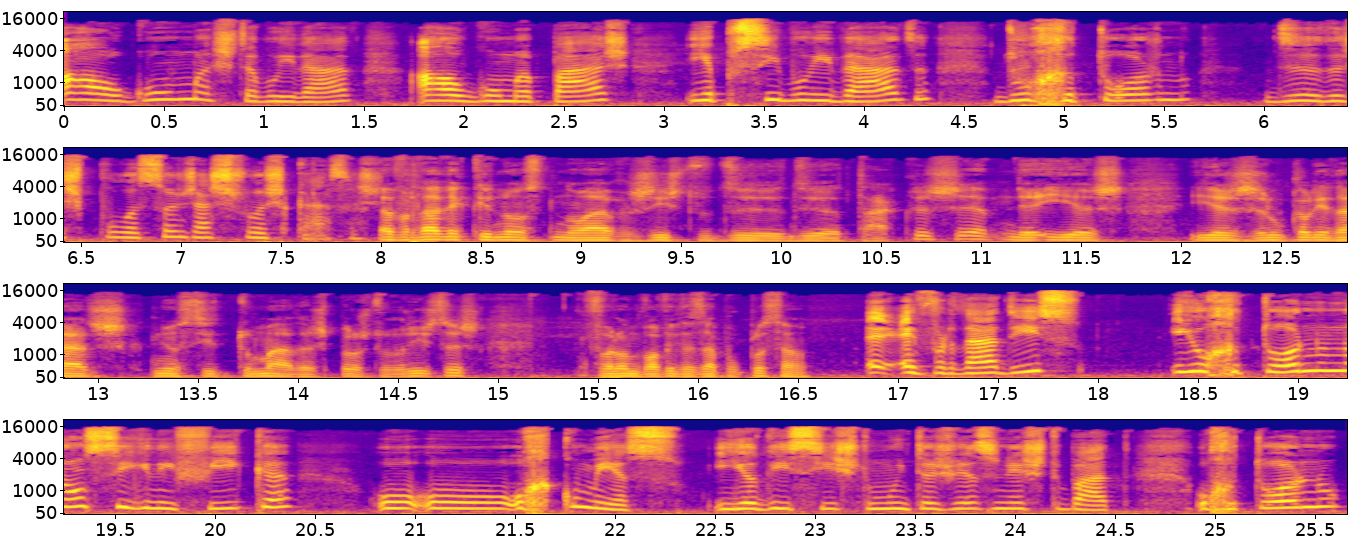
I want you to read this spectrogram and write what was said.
alguma estabilidade, alguma paz e a possibilidade do retorno de, das populações às suas casas. A verdade é que não, não há registro de, de ataques eh, e as, e as localidades que tinham sido tomadas pelos terroristas foram devolvidas à população. É, é verdade isso. E o retorno não significa o, o, o recomeço. E eu disse isto muitas vezes neste debate. O retorno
